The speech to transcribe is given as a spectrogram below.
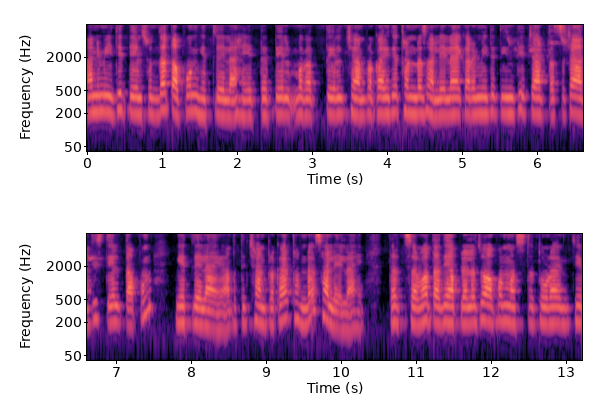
आणि मी इथे तेलसुद्धा तापवून घेतलेलं आहे. तर तेल बघा तेल छान प्रकारे इथे थंड झालेलं आहे कारण मी इथे तीन ते चार तासाच्या आधीच तेल तापून घेतलेलं आहे. आता ते छान प्रकारे थंड झालेलं आहे. तर सर्वात आधी आपल्याला जो आपण मस्त थोडा इथे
